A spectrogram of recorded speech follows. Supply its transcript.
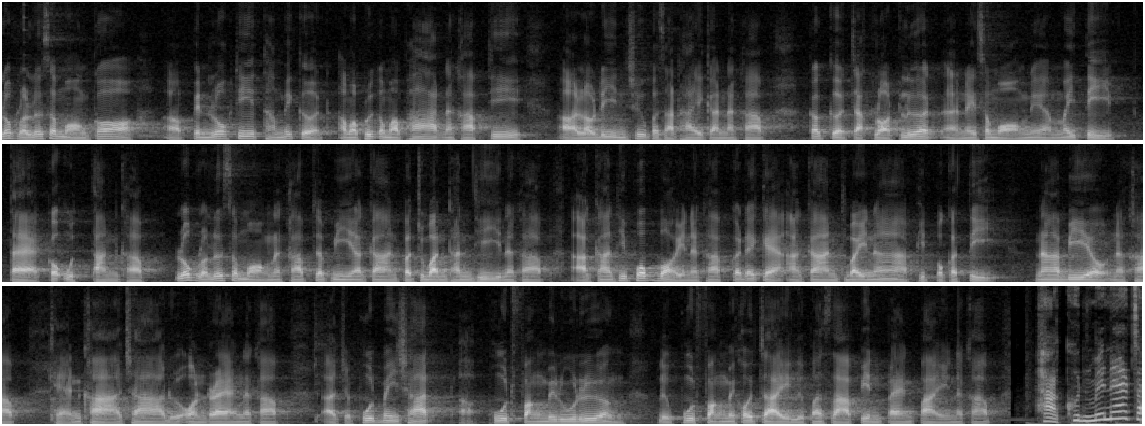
โรคหลอดเลือดสมองก็เป็นโรคที่ทำให้เกิดอัมพฤกษ์อัมพาตนะครับที่เราได้ยินชื่อภาษาไทยกันนะครับ ก็เกิดจากหลอดเลือดในสมองเนี่ยไม่ตีบ แตกก็อุดตันครับโรคหลอดเลือดสมองนะครับจะมีอาการปัจจุบันทันทีนะครับ อาการที่พบบ่อยนะครับ ก็ได้แก่อาการใบหน้าผิดปกติ หน้าเบี้ยวนะครับ แขนขาชาหรืออ่อนแรงนะครับ อาจจะพูดไม่ชัด พูดฟังไม่รู้เรื่อง หรือพูดฟังไม่เข้าใจ หรือภาษาเปลี่ยนแปลงไปนะครับ หากคุณไม่แน่ใจ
